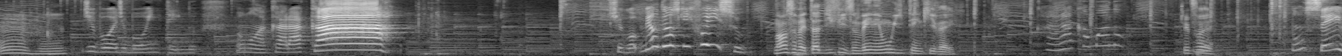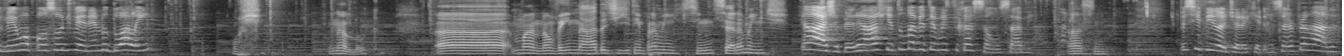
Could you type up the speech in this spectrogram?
Uhum. De boa, de boa, entendo. Vamos lá, caraca! Chegou. Meu Deus, o que, que foi isso? Nossa, vai tá difícil. Não vem nenhum item aqui, velho. Caraca, mano. O que foi? Não sei, veio uma poção de veneno do além. Oxi. Não é louca. Ah, mano, não vem nada de item pra mim, sinceramente. Relaxa, Pedro, relaxa que tudo na vida tem uma explicação, sabe? Ah, sim. Tipo esse villager aqui, ele não serve pra nada.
